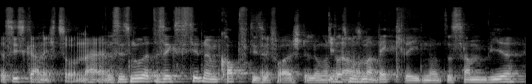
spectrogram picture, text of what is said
Das ist gar nicht so, nein. Das ist nur, das existiert nur im Kopf, diese Vorstellung. Und genau. das muss man wegkriegen. Und das haben wir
